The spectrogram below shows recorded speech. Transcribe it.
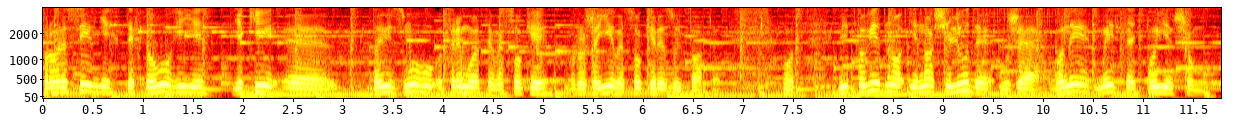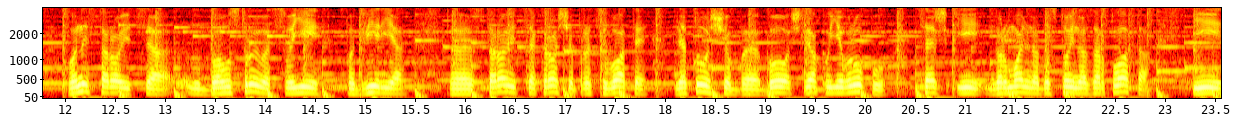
прогресивні технології, які е, дають змогу отримувати високі врожаї, високі результати. От. Відповідно, і наші люди вже вони мислять по-іншому. Вони стараються благоустроювати свої подвір'я, е, стараються краще працювати для того, щоб е, бо шлях у Європу це ж і нормальна достойна зарплата, і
